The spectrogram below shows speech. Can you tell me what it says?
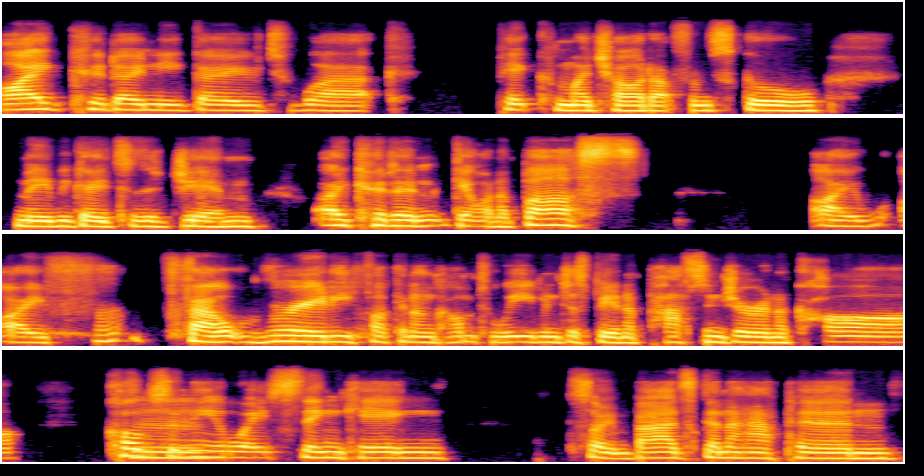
I could only go to work, pick my child up from school, maybe go to the gym. I couldn't get on a bus. I I f- felt really fucking uncomfortable even just being a passenger in a car, Mm. constantly always thinking something bad's gonna happen.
